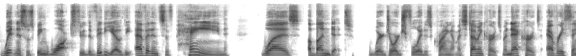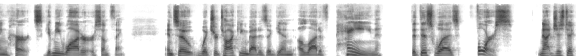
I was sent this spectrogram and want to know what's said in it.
witness was being walked through the video, the evidence of pain was abundant. Where George Floyd is crying out, My stomach hurts, my neck hurts, everything hurts. Give me water or something. And so, what you're talking about is again a lot of pain that this was force, not just a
